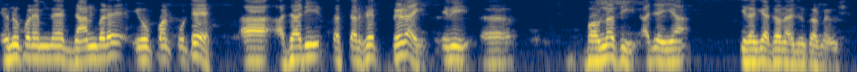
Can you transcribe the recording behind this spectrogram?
એનું પણ એમને જ્ઞાન મળે, એવું પણ પોતે આ આઝાદી તરફે પ્રેરાય એવી ભાવનાથી આજે અહીંયા તિરંગા યાત્રાનું આયોજન કરવામાં આવ્યું છે.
